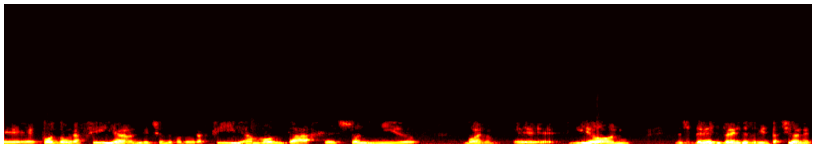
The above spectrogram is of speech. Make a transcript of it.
eh, fotografía, dirección de fotografía, montaje, sonido, bueno, eh, guion. Entonces tenés diferentes orientaciones.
